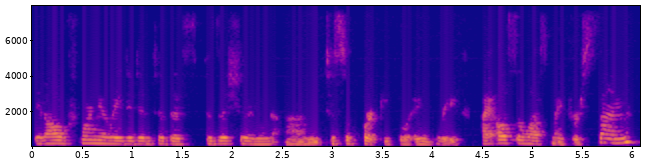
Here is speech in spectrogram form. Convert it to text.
it all formulated into this position um, to support people in grief. I also lost my first son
